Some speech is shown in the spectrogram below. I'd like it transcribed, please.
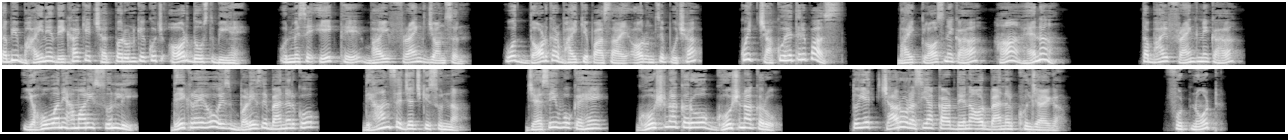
तभी भाई ने देखा कि छत पर उनके कुछ और दोस्त भी हैं। उनमें से एक थे भाई फ्रैंक जॉनसन। वो दौड़कर भाई के पास आए और उनसे पूछा, कोई चाकू है तेरे पास? भाई क्लॉस ने कहा, हाँ, है ना। तब भाई फ्रैंक ने कहा, यहोवा ने हमारी सुन ली। देख रहे हो इस बड़े से बैनर को? ध्यान से जज की सुनना। जैसे ही वो कहें घोषणा करो घोषणा करो। तो ये चारों रसियाँ काट देना और बैनर खुल जाएगा। फुटनोट,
